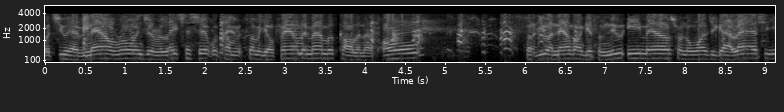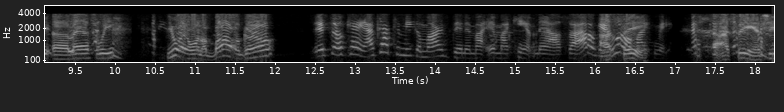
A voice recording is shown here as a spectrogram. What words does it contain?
but you have now ruined your relationship with some, some of your family members, calling us old. So you are now going to get some new emails from the ones you got last ye- uh, last week. You are on a ball, girl. It's okay. I've got Tomeca Marsden in my in my camp now, so I don't care I who see. don't like me. I see, and she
